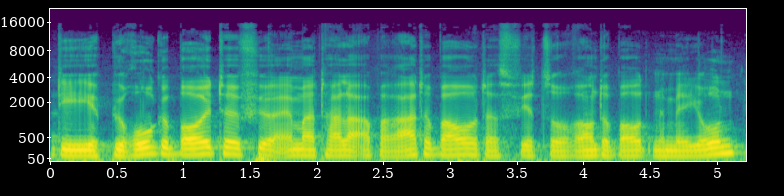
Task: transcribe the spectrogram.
die Bürogebäude für Emmertaler Apparatebau. Das wird so roundabout eine Million.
